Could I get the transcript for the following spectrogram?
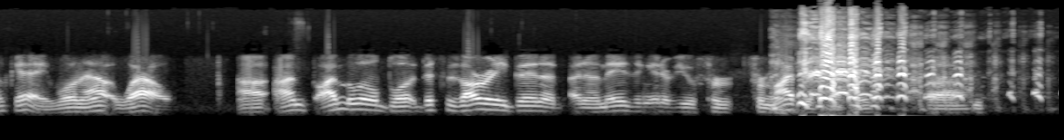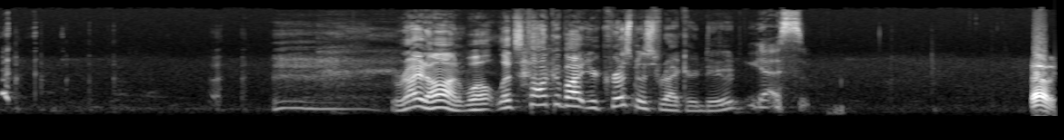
Okay. Well, now, wow. Uh, I'm I'm a little blown. This has already been a, an amazing interview for for my perspective. um, Right on. Well, let's talk about your Christmas record, dude. Yes. oh,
